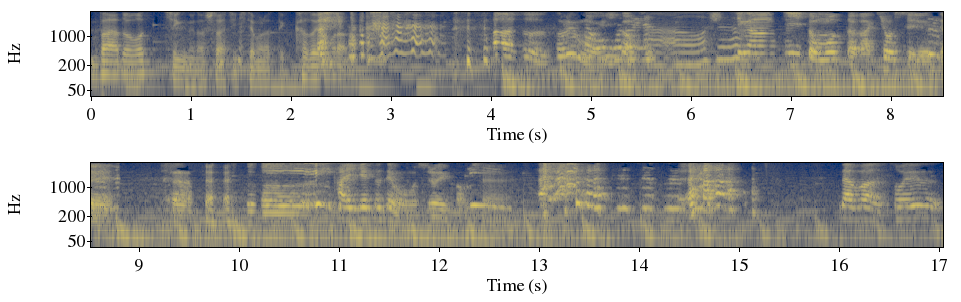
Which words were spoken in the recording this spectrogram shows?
バードウォッチングの人たちに来てもらって数えてもらうの？あそうそれもいいかもしれない。口がいいと思ったが挙手で、うん、対決でも面白いかもしれない。だまあそういう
